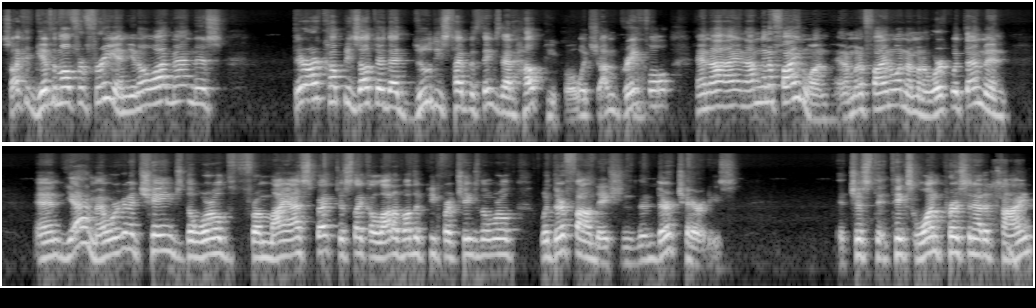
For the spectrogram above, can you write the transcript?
So i could give them out for free. And you know what man? There's there are companies out there that do these type of things that help people, which I'm grateful, and I and I'm gonna find one, and I'm gonna find one. I'm gonna work with them, and and yeah, man, we're gonna change the world from my aspect, just like a lot of other people are changing the world with their foundations, their, their charities. It just it takes one person at a time,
